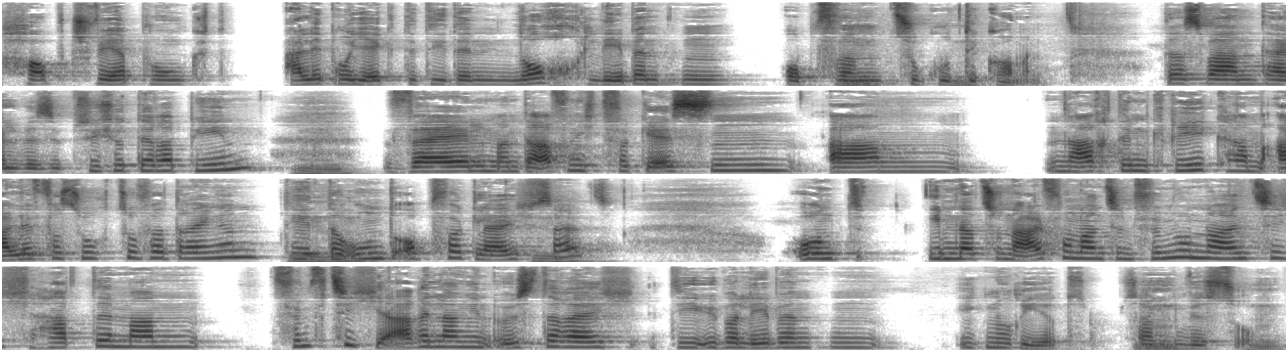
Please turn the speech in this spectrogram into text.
Hauptschwerpunkt alle Projekte, die den noch lebenden Opfern mhm. zugutekommen. Das waren teilweise Psychotherapien, mhm. weil man darf nicht vergessen, ähm, nach dem Krieg haben alle versucht zu verdrängen, Täter mhm. und Opfer gleichzeitig. Mhm. Und im Nationalfonds 1995 hatte man 50 Jahre lang in Österreich die Überlebenden ignoriert, sagen mhm. wir es so. Mhm.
